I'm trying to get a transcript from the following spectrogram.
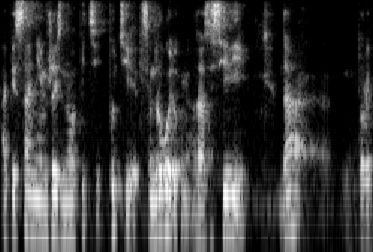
описанием жизненного пути. пути. Это совсем другой документ, называется CV да, который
